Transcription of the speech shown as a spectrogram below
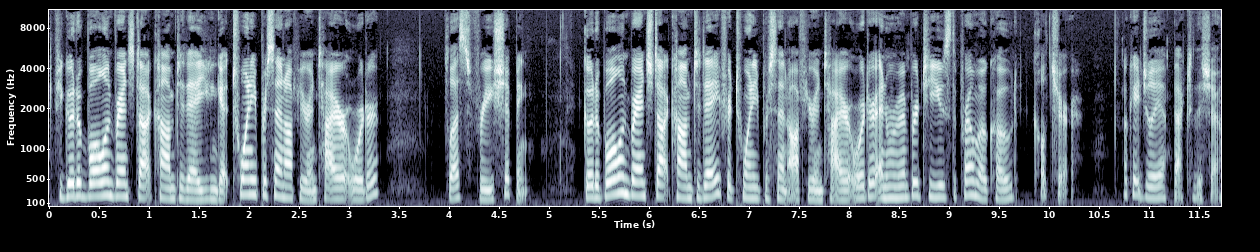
If you go to bollandbranch.com today, you can get 20% off your entire order, plus free shipping. Go to bollandbranch.com today for 20% off your entire order, and remember to use the promo code CULTURE. Okay, Julia, back to the show.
